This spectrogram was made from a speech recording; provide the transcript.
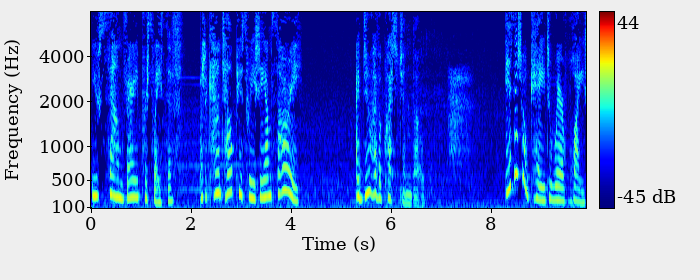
You sound very persuasive, but I can't help you, sweetie. I'm sorry. I do have a question, though. Is it okay to wear white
